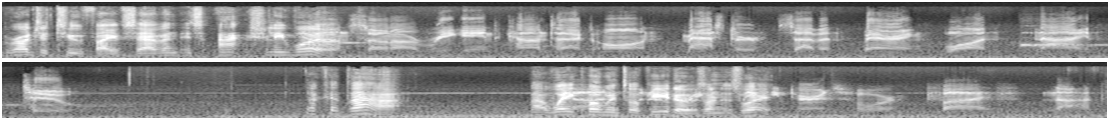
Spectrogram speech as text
Roger 257, it's actually worked. sonar regained contact on. Master, 7. Bearing, 1. 9. 2. Look at that. That Wake homing torpedo is on its way. Turns for 5 knots.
